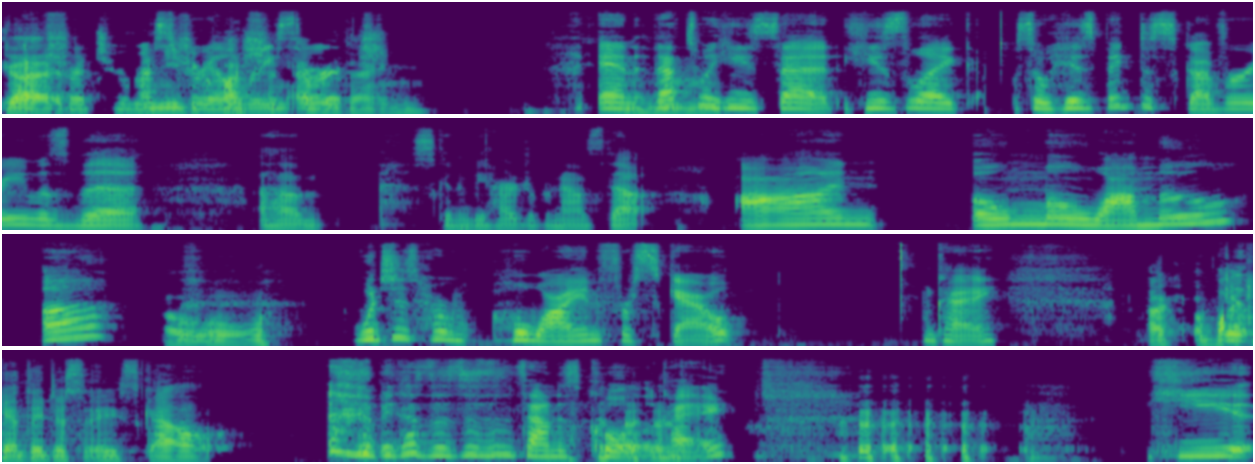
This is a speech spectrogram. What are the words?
Good. extraterrestrial research. Everything. And mm-hmm. that's what he said. He's like, so his big discovery was the, um, it's going to be hard to pronounce that, on Oumuamua. Oh. Which is Hawaiian for scout. Okay. Okay, oh, why it, can't they just say scout? because this doesn't sound as cool, okay? he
